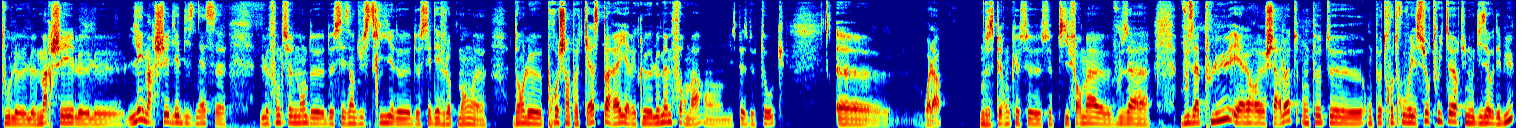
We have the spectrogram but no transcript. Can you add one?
tout le, marché, le, le- les marchés, les business, euh, le fonctionnement de, ces industries et de, ces développements euh, dans le prochain podcast. Pareil, avec le, même format, en espèce de talk. Euh, voilà. Nous espérons que ce, petit format vous a vous a plu. Et alors, Charlotte, on peut te on peut te retrouver sur Twitter. Tu nous disais au début.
